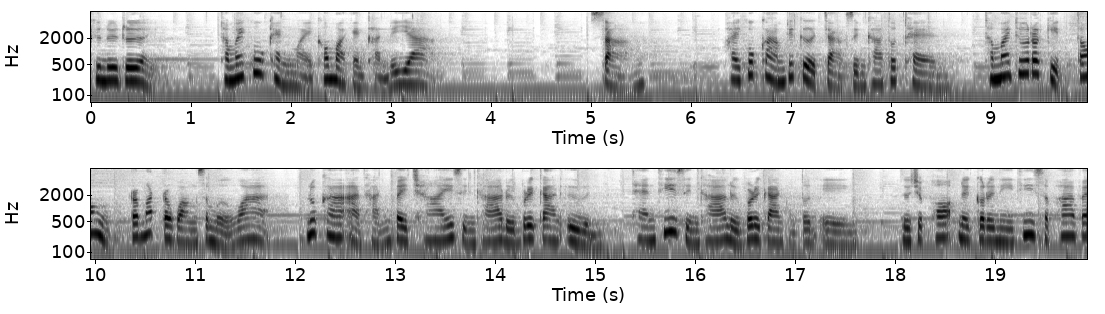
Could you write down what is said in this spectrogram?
ขึ้นเรื่อยๆ ทำให้คู่แข่งใหม่เข้ามาแข่งขันได้ยาก 3. ภัยคุกคามที่เกิดจากสินค้าทดแทนทำให้ธุรกิจต้องระมัดระวังเสมอว่า ลูกค้าอาจหันไปใช้สินค้าหรือบริการอื่น แทนที่สินค้าหรือบริการของตนเอง โดยเฉพาะในกรณีที่สภาพแว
